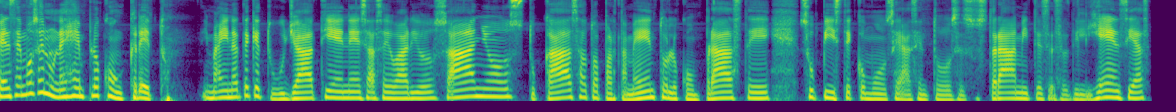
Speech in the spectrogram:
Pensemos en un ejemplo concreto. Imagínate que tú ya tienes hace varios años tu casa, tu apartamento, lo compraste, supiste cómo se hacen todos esos trámites, esas diligencias,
